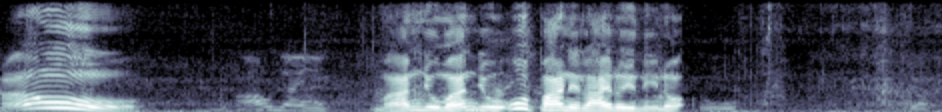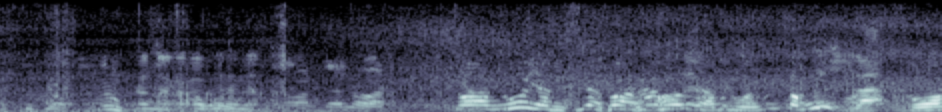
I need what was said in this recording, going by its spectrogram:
เอ้าเอาใหญ่หมานอยู่หมานอยู่โอ้ปลานี่หลายเนาะอยู่นี่เนาะ ทางไหนก็เอาพวกทางนั้น ซ อย่าไปเสียซองเขาเลยอะมันอยู่ตรงนี้ละซอง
